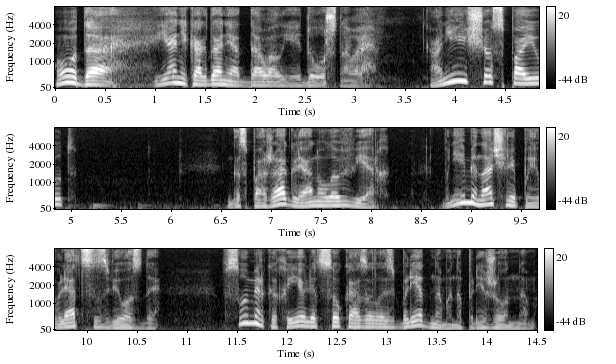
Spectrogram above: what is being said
О да, я никогда не отдавал ей должного. Они еще споют. Госпожа глянула вверх. В небе начали появляться звезды. В сумерках ее лицо казалось бледным и напряженным.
